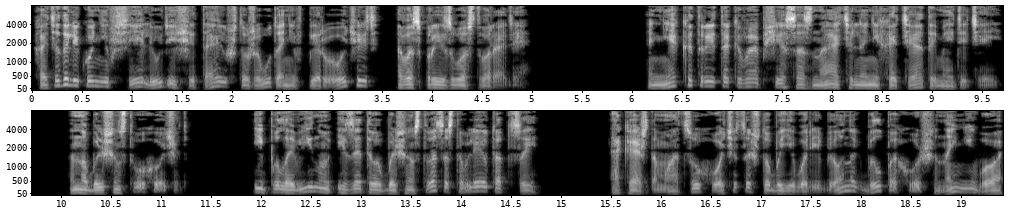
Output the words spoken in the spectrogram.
Хотя далеко не все люди считают, что живут они в первую очередь воспроизводство ради. Некоторые так и вообще сознательно не хотят иметь детей, но большинство хочет. И половину из этого большинства составляют отцы. А каждому отцу хочется, чтобы его ребенок был похож на него,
